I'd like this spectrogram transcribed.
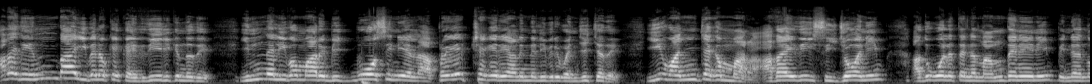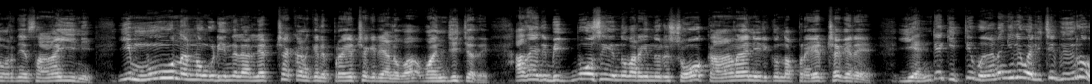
അതായത് എന്താ ഇവനൊക്കെ കരുതിയിരിക്കുന്നത്? ഇന്നലെ ഇവന്മാർ ബിഗ് ബോസിനെയല്ല പ്രേക്ഷകരെയാണ് ഇന്നലെ ഇവർ വഞ്ചിച്ചത്. ഈ വഞ്ചകന്മാർ അതായത് ഈ സിജോനെയും അതുപോലെ തന്നെ നന്ദനേനെയും പിന്നെ എന്ന് പറഞ്ഞ സായിനെയും ഈ മൂന്നെണ്ണം കൂടി ഇന്നലെ ലക്ഷക്കണക്കിന് പ്രേക്ഷകരെയാണ് വഞ്ചിച്ചത്. അതായത് ബിഗ് ബോസ് എന്ന് പറയുന്ന ഒരു ഷോ കാണാനിരിക്കുന്ന പ്രേക്ഷകരെ എന്റെ കിറ്റ് വേണമെങ്കിൽ വലിച്ചു കീറൂ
